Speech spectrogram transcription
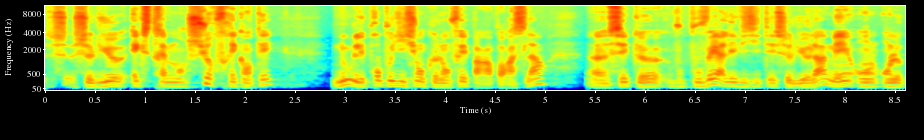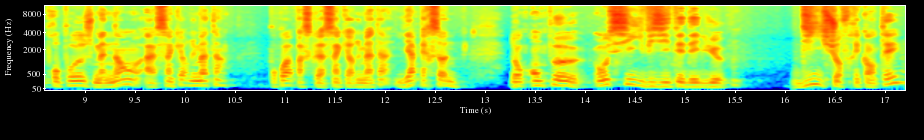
ce, lieu extrêmement surfréquenté, nous, les propositions que l'on fait par rapport à cela, c'est que vous pouvez aller visiter ce lieu-là, mais on, le propose maintenant à 5 heures du matin. Pourquoi? Parce qu'à 5 heures du matin, il n'y a personne. Donc on peut aussi visiter des lieux dits surfréquentés mhm.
